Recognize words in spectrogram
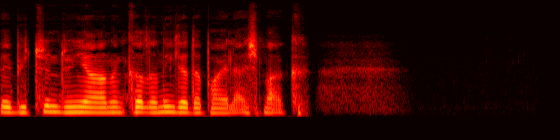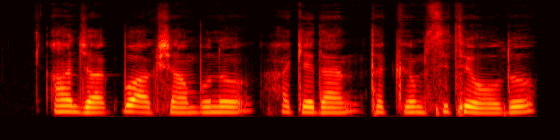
ve bütün dünyanın kalanıyla da paylaşmak. Ancak bu akşam bunu hak eden takım City oldu.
